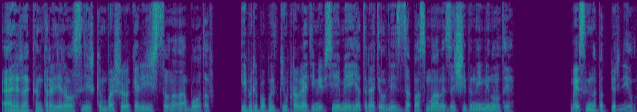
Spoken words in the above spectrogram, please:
Альра контролировал слишком большое количество наноботов, и при попытке управлять ими всеми я тратил весь запас маны за считанные минуты. Мысленно подтвердил.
